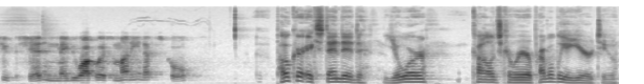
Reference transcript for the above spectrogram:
shoot the shit, and maybe walk away with some money. and That's cool. Poker extended your college career probably a year or two,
